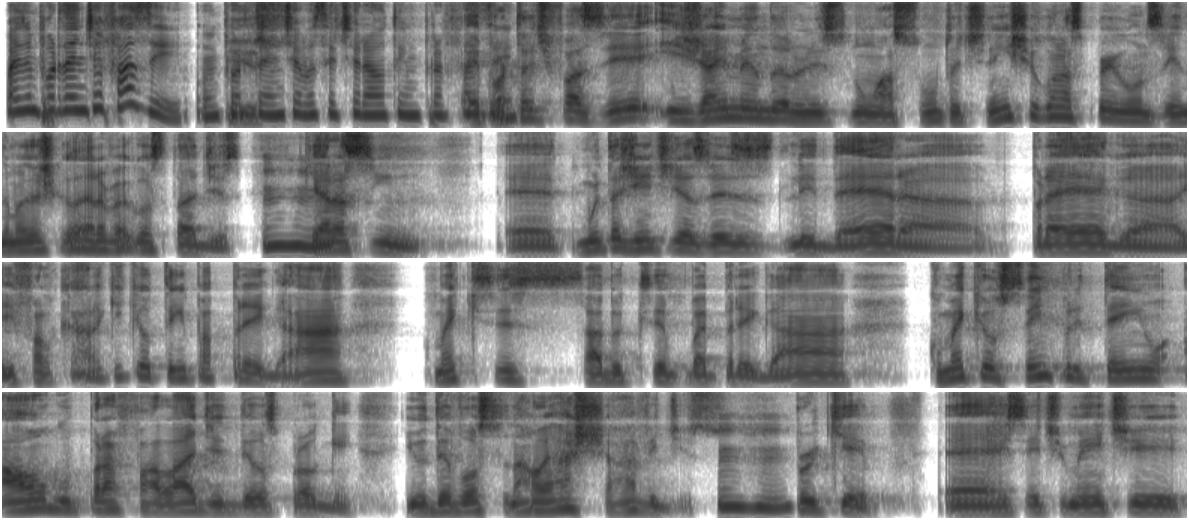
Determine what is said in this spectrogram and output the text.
Mas o importante é fazer. O importante Isso. é você tirar o tempo pra É fazer. importante fazer, e já emendando nisso num assunto, a gente nem chegou nas perguntas ainda, mas acho que a galera vai gostar disso. Uhum. Que era assim: é, muita gente às vezes lidera, prega, e fala, cara, o que, que eu tenho pra pregar? Como é que você sabe o que sempre vai pregar? Como é que eu sempre tenho algo pra falar de Deus pra alguém? E o devocional é a chave disso. Uhum. Por quê? É, recentemente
